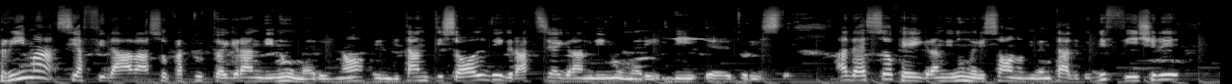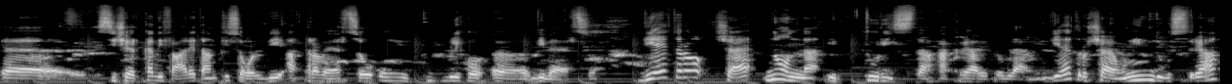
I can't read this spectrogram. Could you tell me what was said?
prima si affidava soprattutto ai grandi numeri, no? quindi tanti soldi grazie ai grandi numeri di eh, turisti. Adesso che i grandi numeri sono diventati più difficili, eh, si cerca di fare tanti soldi attraverso un pubblico eh, diverso. Dietro c'è non il turista a creare i problemi, dietro c'è un'industria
